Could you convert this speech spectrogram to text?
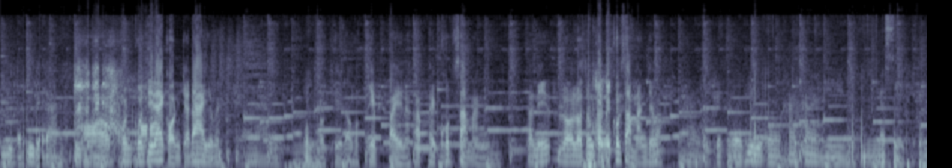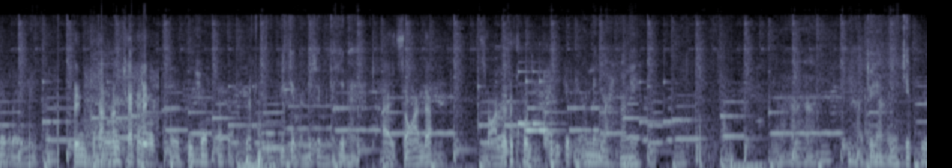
พี่แต่พี่จะได้อะพี่อ๋อคนคนที่ได้ก่อนจะได้ใช่ไหมโอเค เราก็เก็บไปนะครับให้ครบสามอัน ตอนนี้เราเราต้องเก็บให้ครบสามอันใช่ป่ะได้เราเก็บไปเลยพี่ดูตรงข้างๆมีเมสเซจเขาเรียกอะไรมีข้างเป็นครั้งครั้งแชทเนี่ยๆเออผู้แชทแชทอะแต่ดูพี่เก็บอันนี้เสร็จมันจะขึ้นให้ใช่สองอันแล้วสองอันแล้วทุกคนพี่เก็บอีกอันหนึ่งมามานี่หาหาหาพี่หาเจอยังเออเก็บนี่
